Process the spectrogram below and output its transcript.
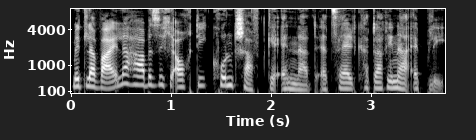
Mittlerweile habe sich auch die Kundschaft geändert, erzählt Katharina Eppli.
